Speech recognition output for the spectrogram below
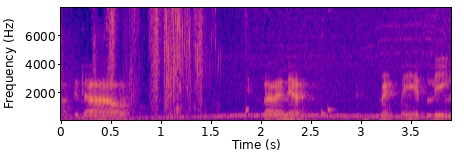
ดาวดาวได้อะไรเนี่ย แมกเนตลิง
